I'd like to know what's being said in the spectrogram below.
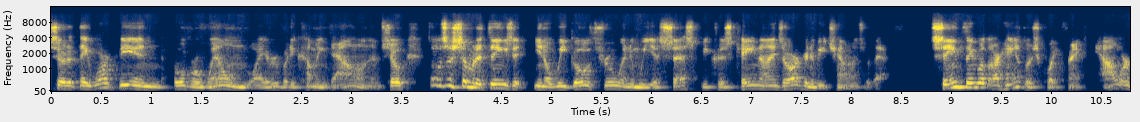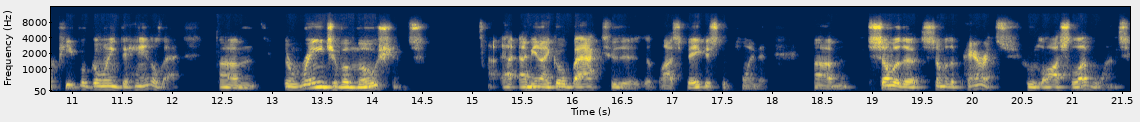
so that they weren't being overwhelmed by everybody coming down on them. So those are some of the things that you know we go through and we assess because canines are going to be challenged with that. Same thing with our handlers, quite frankly. How are people going to handle that? Um, the range of emotions. I, I, mean, I go back to the, the Las Vegas deployment. Um, some of the some of the parents who lost loved ones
